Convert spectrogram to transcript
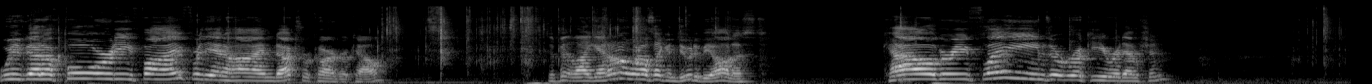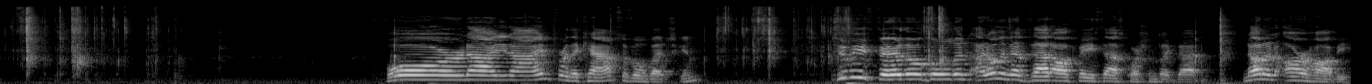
We've got a 45 for the Anaheim Ducks, Ricard Rakell. It's a bit like, I don't know what else I can do, to be honest. Calgary Flames, a rookie redemption. Four ninety nine for the Caps of Ovechkin. To be fair, though, Golden, I don't think that's that off base to ask questions like that. Not in our hobby.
